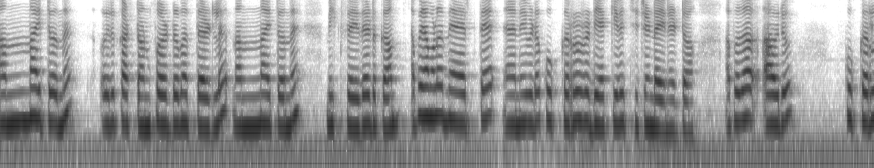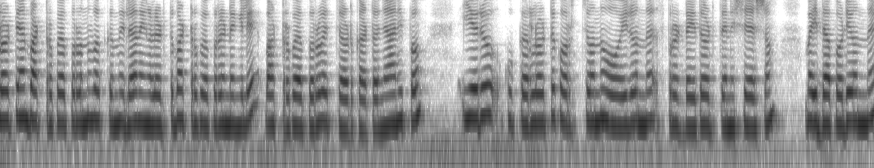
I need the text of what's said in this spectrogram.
നന്നായിട്ടൊന്ന് ഒരു കട്ട് ഓൺ ഫേർഡ് മെത്തേഡിൽ നന്നായിട്ടൊന്ന് മിക്സ് ചെയ്തെടുക്കാം. അപ്പോൾ നമ്മൾ നേരത്തെ ഞാനിവിടെ കുക്കർ റെഡിയാക്കി വെച്ചിട്ടുണ്ടായിരുന്നു കേട്ടോ അപ്പോൾ ആ ഒരു കുക്കറിലോട്ട് ഞാൻ ബട്ടർ പേപ്പറൊന്നും വെക്കുന്നില്ല. നിങ്ങളടുത്ത് ബട്ടർ പേപ്പർ ഉണ്ടെങ്കിൽ ബട്ടർ പേപ്പർ വെച്ച് കൊടുക്കാം കേട്ടോ ഞാനിപ്പം ഈ ഒരു കുക്കറിലോട്ട് കുറച്ചൊന്ന് ഓയിലൊന്ന് സ്പ്രെഡ് ചെയ്ത് കൊടുത്തതിന് ശേഷം മൈദാപ്പൊടി ഒന്ന്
